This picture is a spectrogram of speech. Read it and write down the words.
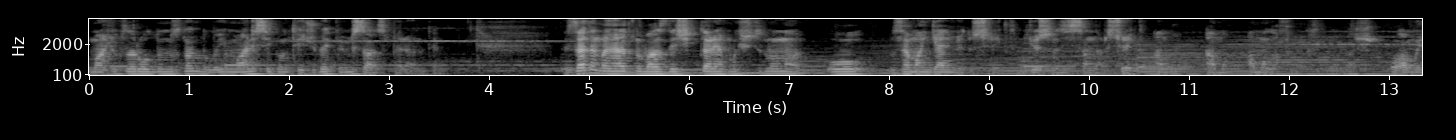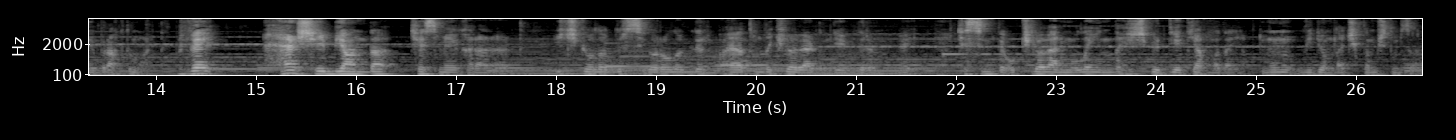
mahluklar olduğumuzdan dolayı maalesef onu tecrübe etmemiz lazım herhalde. Zaten ben hayatımda bazı değişiklikler yapmak istiyordum ama o zaman gelmiyordu sürekli. Biliyorsunuz insanlar sürekli ama, ama, ama lafını kullanıyorlar. O amayı bıraktım artık. Ve her şeyi bir anda kesmeye karar verdim. İçki olabilir, sigara olabilir. Hayatımda kilo verdim diyebilirim. Ve kesinlikle o kilo verme olayında hiçbir diyet yapmadan yaptım. Onu videomda açıklamıştım zaten.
